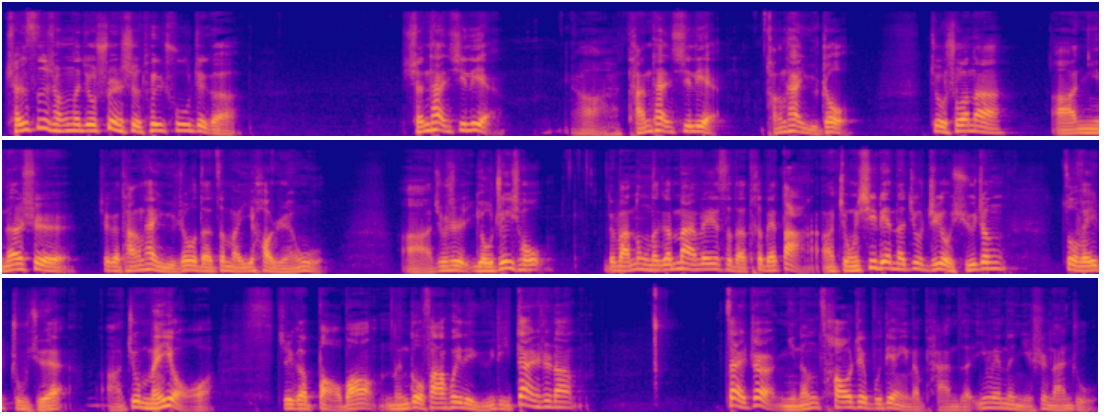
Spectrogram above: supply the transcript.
陈思诚呢，就顺势推出这个神探系列，啊，唐探系列，唐探宇宙，就说呢，啊，你呢是这个唐探宇宙的这么一号人物，啊，就是有追求，对吧？弄得跟漫威似的，特别大啊。囧系列呢，就只有徐峥作为主角，啊，就没有这个宝宝能够发挥的余地。但是呢。在这儿你能操这部电影的盘子，因为呢你是男主，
